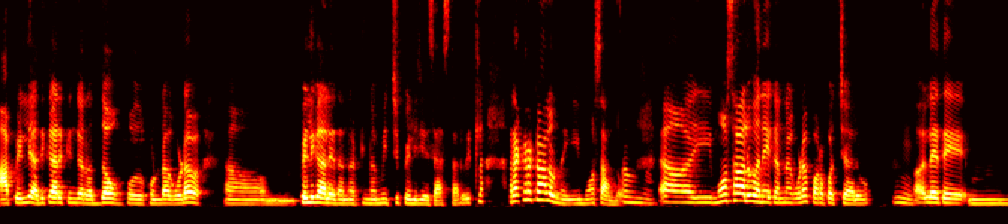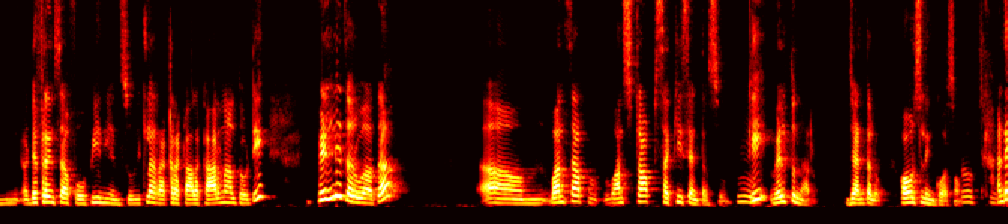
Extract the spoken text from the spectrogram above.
ఆ పెళ్ళి అధికారికంగా రద్దు అవ్వకపోకుండా కూడా పెళ్ళి కాలేదన్నట్లు నమ్మించి పెళ్ళి చేసేస్తారు. ఇట్లా రకరకాలు ఉన్నాయి ఈ మోసాల్లో. ఈ మోసాలు అనే కన్నా కూడా పొరపచ్చాలు ఉమ్, లేతే డిఫరెన్స్ ఆఫ్ ఒపీనియన్స్ ఇట్లా రకరకాల కారణాలతోటి పెళ్ళి తరువాత one stop one stop Sakhi centres um, కి వెళ్తున్నారు జంటలు కౌన్సిలింగ్ కోసం. అంటే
